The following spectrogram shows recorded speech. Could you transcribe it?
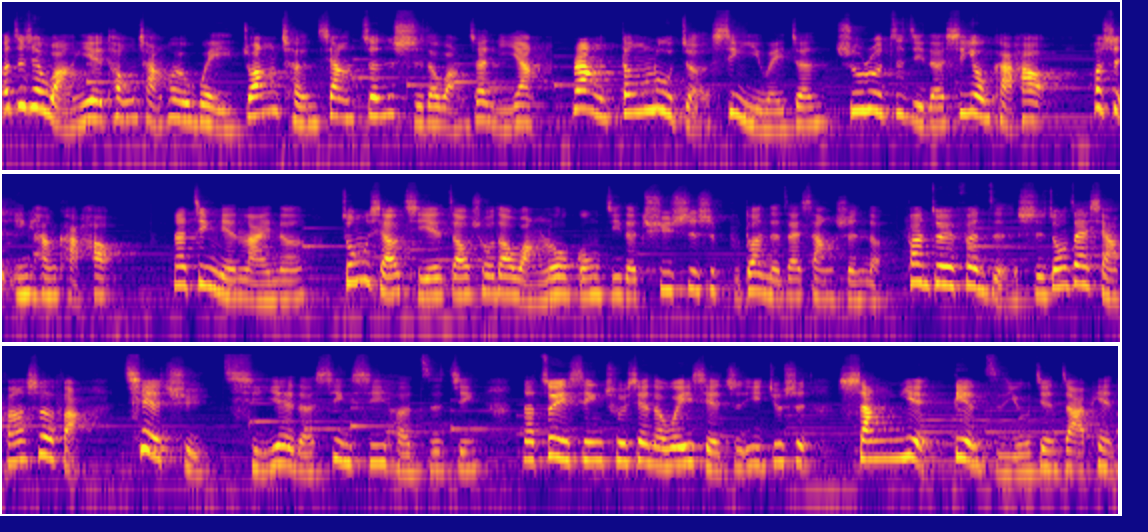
而这些网页通常会伪装成像真实的网站一样，让登录者信以为真，输入自己的信用卡号或是银行卡号。那近年来呢？中小企业遭受到网络攻击的趋势是不断的在上升的，犯罪分子始终在想方设法窃取企业的信息和资金。那最新出现的威胁之一就是商业电子邮件诈骗，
